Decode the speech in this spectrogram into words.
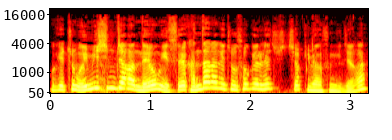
거기에 좀 의미심장한 내용이 있어요. 간단하게 좀 소개를 해주시죠, 김양순 기자가.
